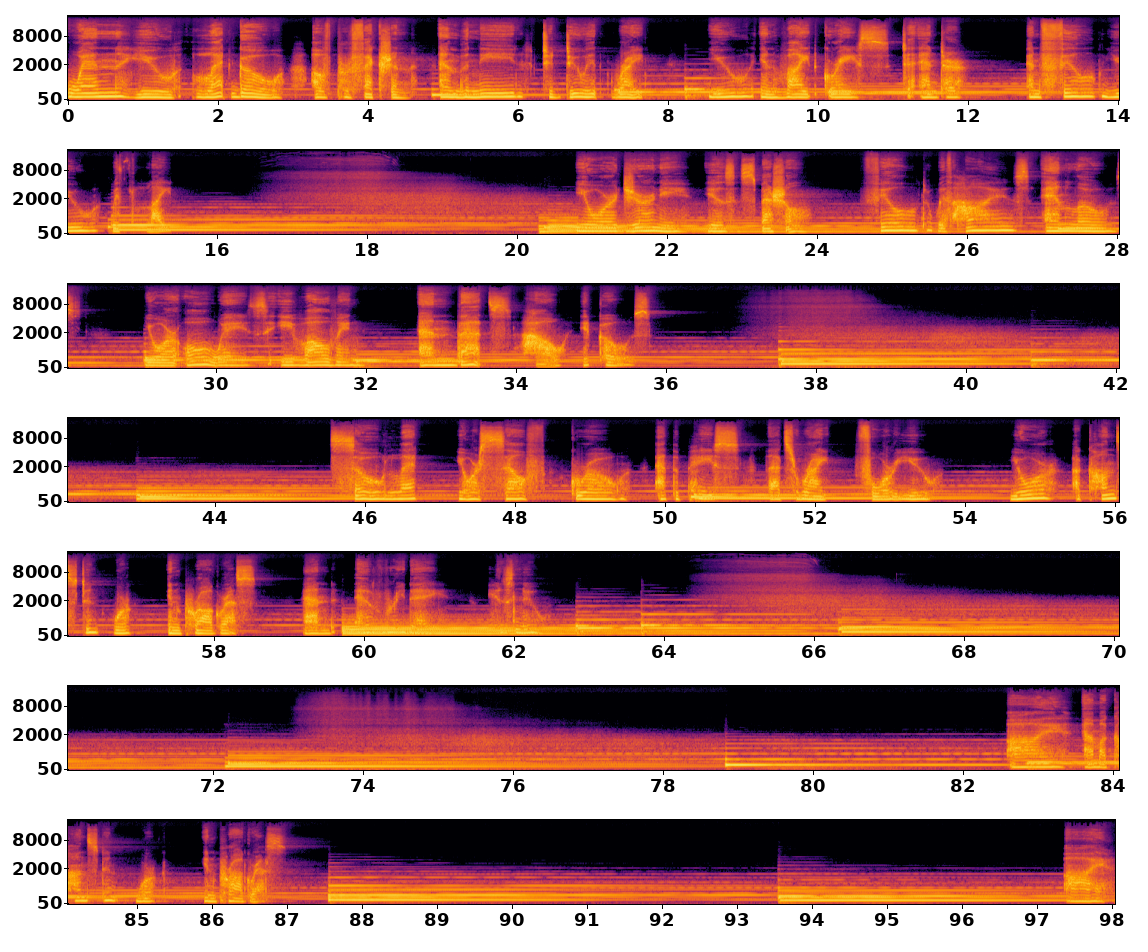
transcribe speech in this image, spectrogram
When you let go of perfection and the need to do it right, you invite grace to enter and fill you with light. Your journey is special, filled with highs and lows you're always evolving, and that's how it goes. So let yourself grow at the pace that's right for you. You're a constant work in progress and every day is new. I am a constant work in progress. I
